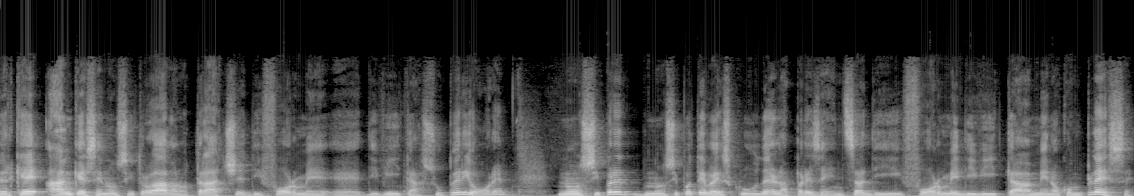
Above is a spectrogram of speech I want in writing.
perché anche se non si trovavano tracce di forme eh, di vita superiore, non si, pre- non si poteva escludere la presenza di forme di vita meno complesse,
